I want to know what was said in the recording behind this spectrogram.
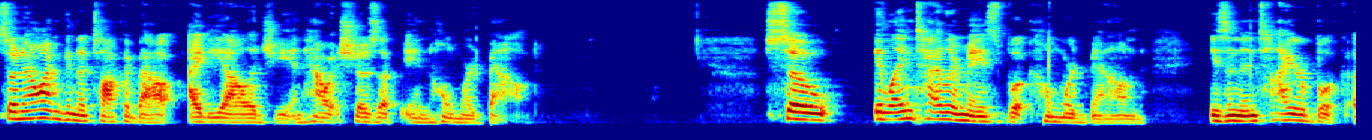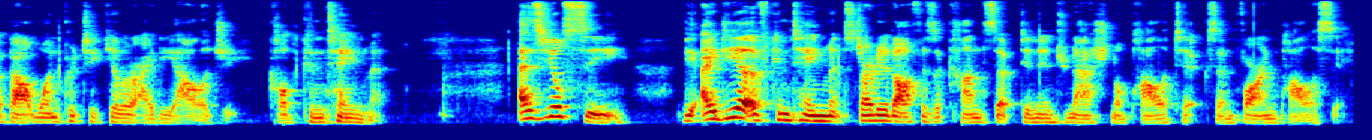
So now I'm going to talk about ideology and how it shows up in Homeward Bound. So Elaine Tyler May's book, Homeward Bound, is an entire book about one particular ideology called containment. As you'll see, the idea of containment started off as a concept in international politics and foreign policy.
